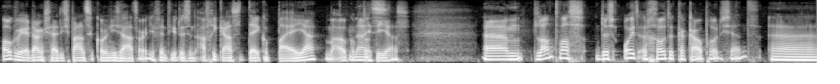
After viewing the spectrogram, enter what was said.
Ook weer dankzij die Spaanse kolonisator. Je vindt hier dus een Afrikaanse take op paella, maar ook op Nice. tortillas. Ehm, het land was dus ooit een grote cacao-producent. Eh,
